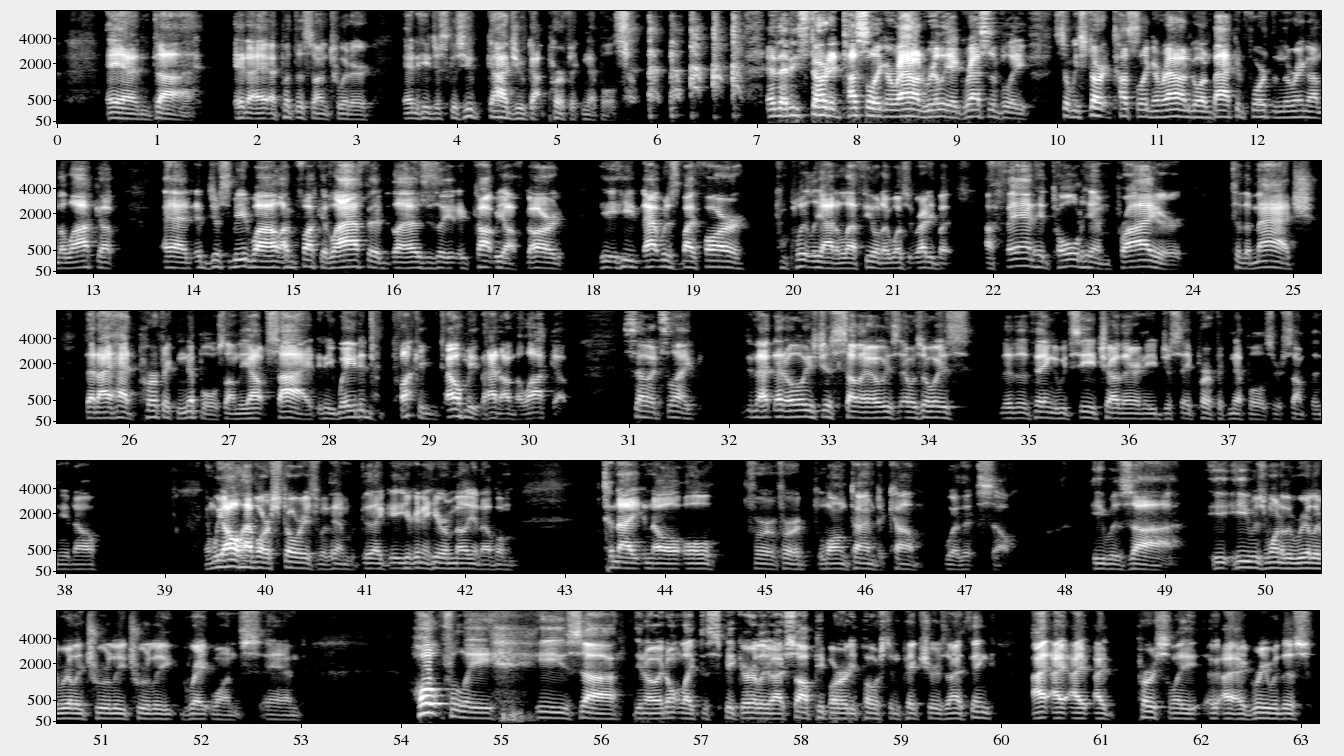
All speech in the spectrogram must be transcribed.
and uh and I, I put this on Twitter and he just goes, You God, you've got perfect nipples. and then he started tussling around really aggressively. So we start tussling around, going back and forth in the ring on the lockup. And it just meanwhile, I'm fucking laughing. It caught me off guard. He, he that was by far completely out of left field. I wasn't ready, but a fan had told him prior to the match that I had perfect nipples on the outside, and he waited to fucking tell me that on the lockup. So it's like that. That always just something. I always, I was always the, the thing. We'd see each other, and he'd just say perfect nipples or something, you know. And we all have our stories with him. Like you're going to hear a million of them tonight, and all, all for for a long time to come with it. So he was uh he he was one of the really really truly truly great ones and hopefully he's uh you know i don't like to speak earlier i saw people already posting pictures and i think i i i personally uh, i agree with this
